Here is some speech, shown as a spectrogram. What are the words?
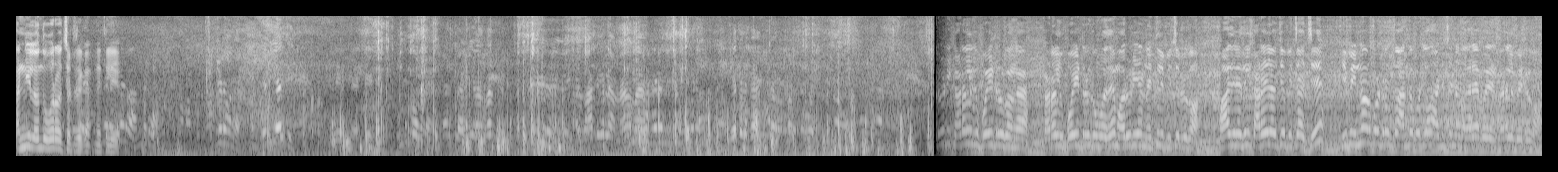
தண்ணியில் வந்து ஊற வச்சுட்ருக்கேன் நெத்திலியை. கடலுக்கு போயிட்டு இருக்கோங்க கடலுக்கு போயிட்டு இருக்கும்போதே மறுபடியும் நெத்திலி பிச்சுட்டு இருக்கோம் பாதி நெத்திலி கரையில் வச்சே பிச்சாச்சு. இப்போ இன்னொரு போட்டு இருந்துச்சு அந்த போட்டில் தான் அடிச்சு நாங்கள் நிறையா போய் கடலில் போயிட்டு இருக்கோம்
